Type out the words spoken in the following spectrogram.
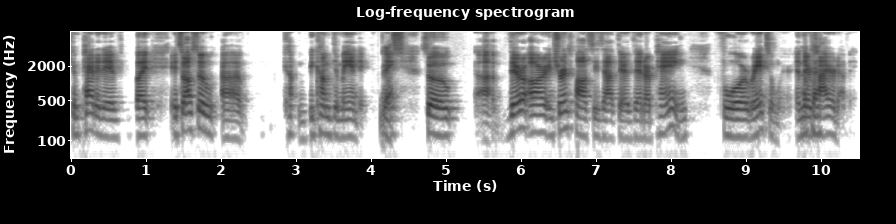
competitive, but it's also uh, co- become demanding. Right? Yes. So, uh, there are insurance policies out there that are paying for ransomware, and they're Okay. tired of it.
